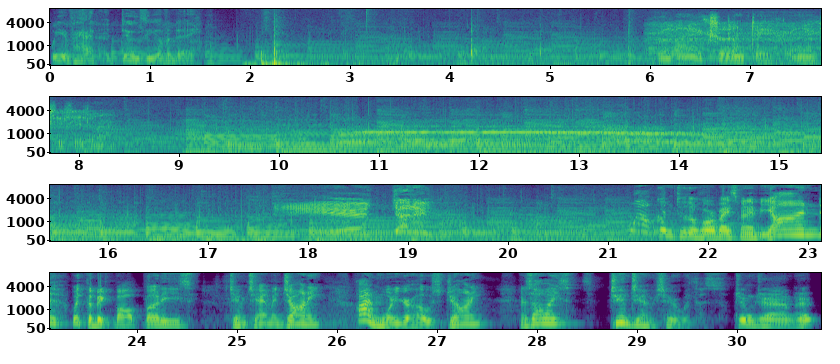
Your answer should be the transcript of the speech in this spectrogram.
We have had a doozy of a day. What an excellent day for an exorcism. Welcome to the Horror Basement and Beyond with the Big Bald Buddies, Jim Jam and Johnny. I'm one of your hosts, Johnny. And as always, Jim Jam is here with us. Jim Jam here.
